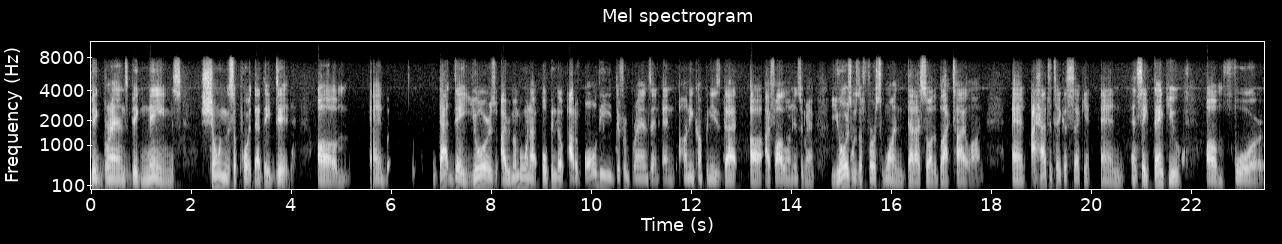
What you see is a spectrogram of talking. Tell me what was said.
big brands, big names showing the support that they did. Um, and that day, yours, I remember when I opened up out of all the different brands and, and hunting companies that uh, I follow on Instagram, Yours was the first one that I saw the black tile on, and I had to take a second and and say thank you um, for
